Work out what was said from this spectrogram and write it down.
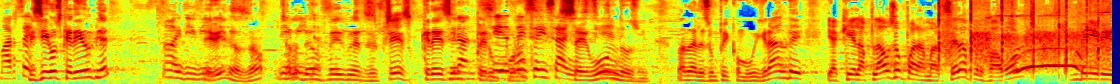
Marce. Mis hijos queridos, bien. Ay, divinos. Divinos, ¿no? Yo los veo en. Facebook, sí, crecen, pero Siete por seis años segundos. Mándales un pico muy grande. Y aquí el aplauso para Marcela, por favor. Merecido.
